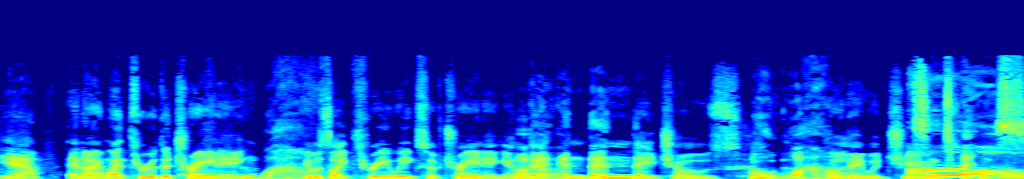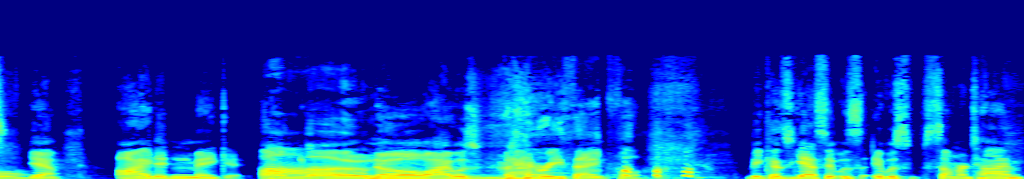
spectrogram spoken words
yeah, and I went through the training. Wow, it was like three weeks of training, and then Uh-huh. and then they chose who, Oh, wow. who they would choose. That's intense. Oh. Yeah, I didn't make it. Oh, no. no! I was very thankful because yes, it was it was summertime,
